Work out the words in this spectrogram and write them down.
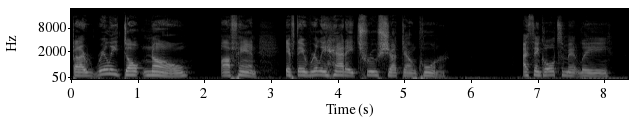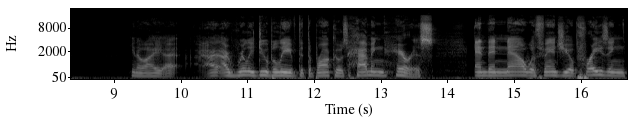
But I really don't know offhand if they really had a true shutdown corner. I think ultimately, you know, I, I I really do believe that the Broncos having Harris, and then now with Fangio praising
